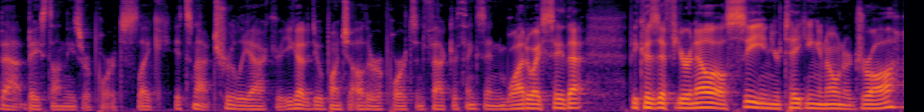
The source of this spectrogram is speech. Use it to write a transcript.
that based on these reports. Like it's not truly accurate. You got to do a bunch of other reports and factor things in. Why do I say that? Because if you're an LLC and you're taking an owner draw,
